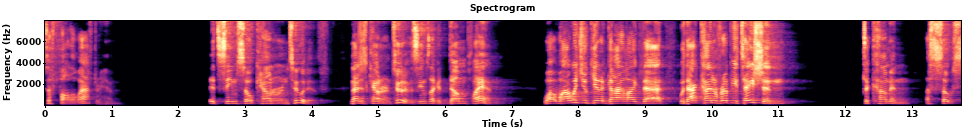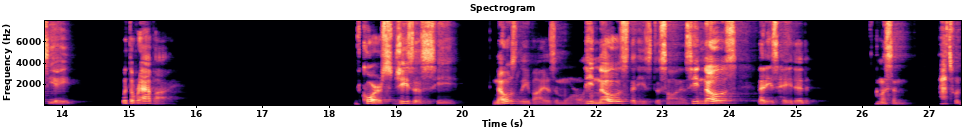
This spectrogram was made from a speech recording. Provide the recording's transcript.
to follow after him? It seems so counterintuitive. Not just counterintuitive, it seems like a dumb plan. Why, why would you get a guy like that with that kind of reputation to come and associate with the rabbi? Of course, Jesus, he knows Levi is immoral. He knows that he's dishonest. He knows that he's hated. And listen, that's what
